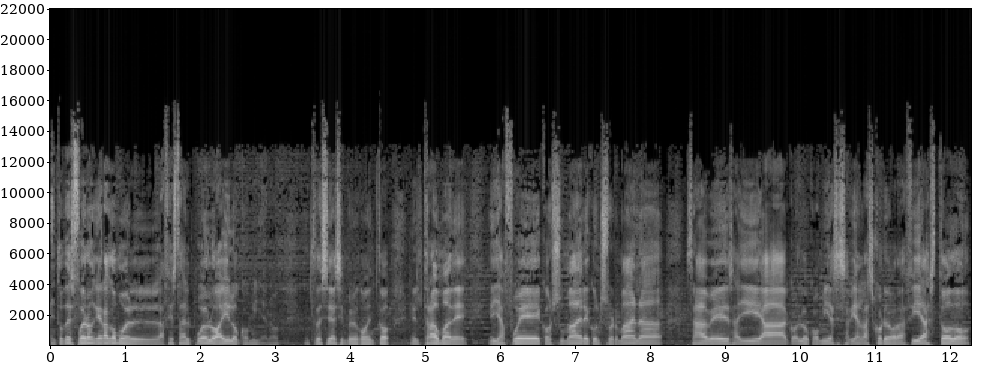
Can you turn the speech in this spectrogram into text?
Entonces fueron, que era como el- la fiesta del pueblo, ahí lo comía, ¿no? Entonces ella siempre me comentó el trauma de ella fue con su madre, con su hermana, ¿sabes? Allí a- lo comía, se sabían las coreografías, todo.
